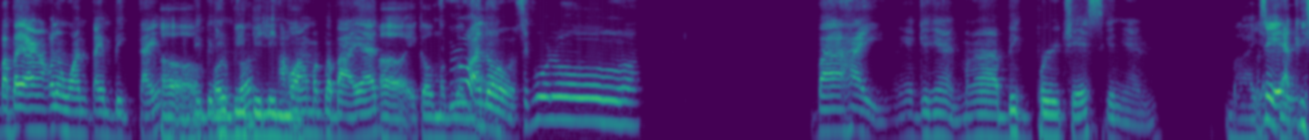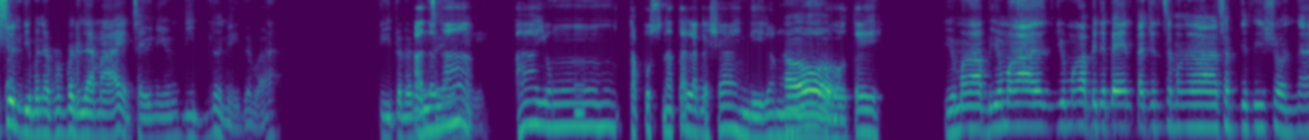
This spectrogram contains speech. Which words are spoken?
babayaran ako ng one time, big time. Oo, Bibilin or ko. bibilin Ako mo. ang magbabayad. Ah, ikaw siguro magbabayad. ano, siguro bahay, mga ganyan, mga big purchase, ganyan. Bahay Kasi at least yun, di mo na problemahin. Sa'yo na yung deed nun eh, di ba? Nun Ano na? eh. Ah, yung tapos na talaga siya, hindi lang Oo. lote. Yung mga yung mga yung mga binebenta diyan sa mga subdivision na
